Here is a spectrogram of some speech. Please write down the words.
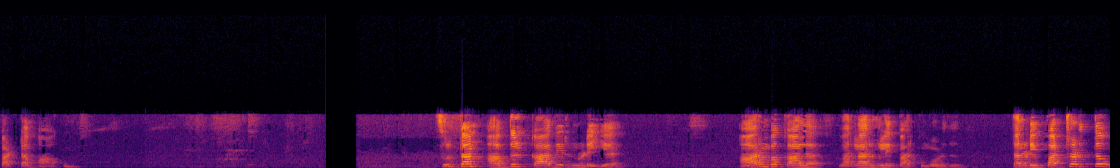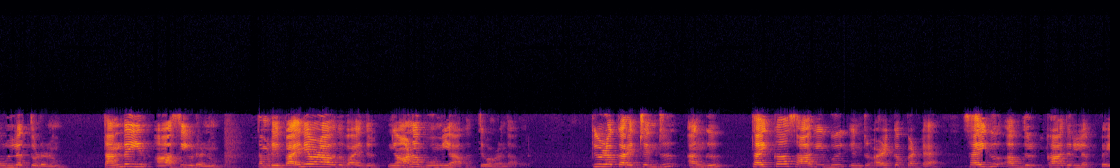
பட்டம் ஆகும். சுல்தான் அப்துல் காதிரினுடைய ஆரம்ப கால வரலாறுகளை பார்க்கும் பொழுது தன்னுடைய பற்றறுத்த உள்ளத்துடனும் தந்தையின் ஆசையுடனும் தம்முடைய பதினேழாவது வயதில் ஞான பூமியாக திகழ்ந்தவர் கீழக்கரை சென்று அங்கு தைக்கா சாஹிபு என்று அழைக்கப்பட்ட சைகு அப்துல் காதிர் லப்பை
